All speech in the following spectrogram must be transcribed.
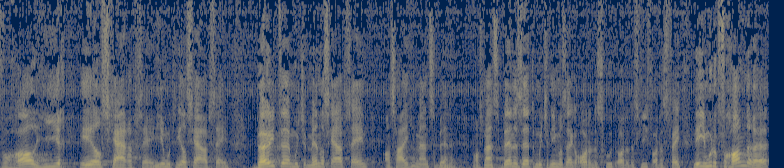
vooral hier heel scherp zijn. Hier moet het heel scherp zijn. Buiten moet je minder scherp zijn, haal je geen mensen binnen. Maar als mensen binnen zitten, moet je niet meer zeggen, oh dat is goed, oh dat is lief, oh dat is fijn. Nee, je moet ook veranderen.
